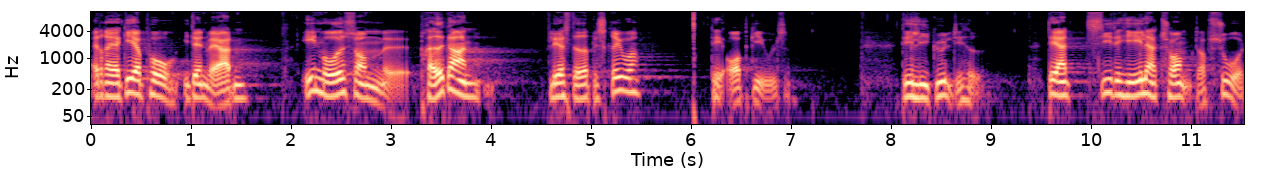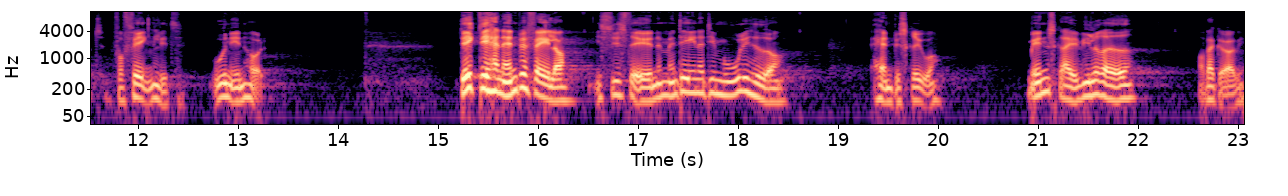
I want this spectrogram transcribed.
at reagere på i den verden, en måde som øh, prædikeren flere steder beskriver, det er opgivelse. Det er ligegyldighed. Det er at sige, at det hele er tomt, absurd, forfængeligt, uden indhold. Det er ikke det, han anbefaler i sidste ende, men det er en af de muligheder, han beskriver. Mennesker er i vildrede, og hvad gør vi?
